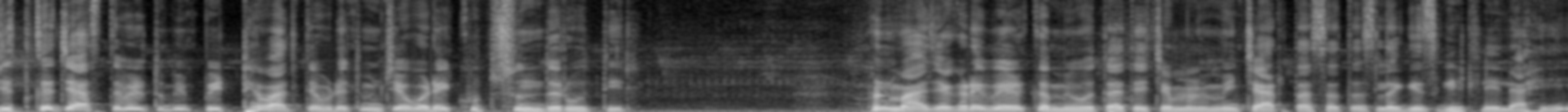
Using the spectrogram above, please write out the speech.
जितकं जास्त वेळ तुम्ही पीठ ठेवाल तेवढे तुमचे वडे खूप सुंदर होतील. पण माझ्याकडे वेळ कमी होता त्याच्यामुळे मी चार तासातच लगेच घेतलेला आहे.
